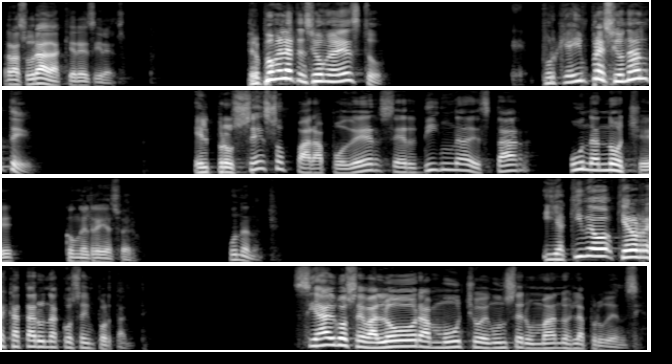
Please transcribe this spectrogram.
Rasuradas quiere decir eso. Pero pónganle atención a esto. Porque es impresionante el proceso para poder ser digna de estar una noche con el rey Azuero. Una noche. Y aquí veo, quiero rescatar una cosa importante. Si algo se valora mucho en un ser humano es la prudencia.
